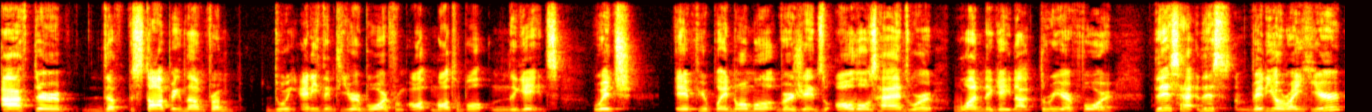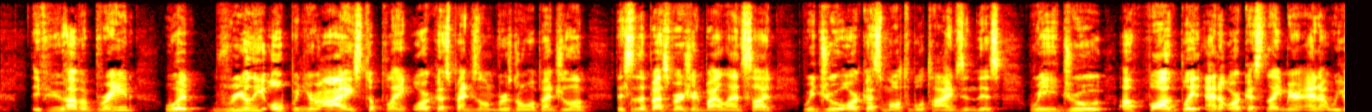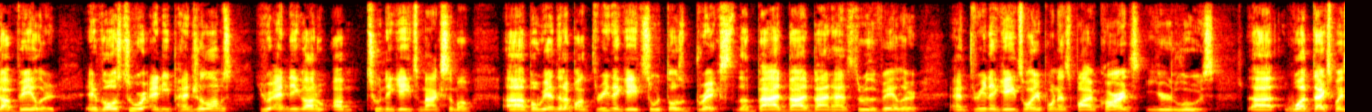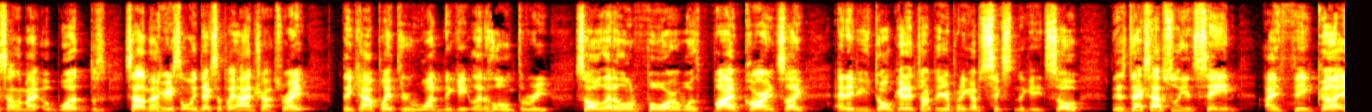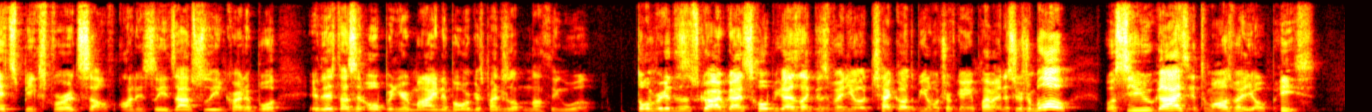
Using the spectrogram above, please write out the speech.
after the stopping them from doing anything to your board from all, multiple negates. Which, if you play normal versions, all those hands were one negate, not three or four. This this video right here, if you have a brain, would really open your eyes to playing Orcust Pendulum versus normal Pendulum. This is the best version by a landslide. We drew Orcust multiple times in this. We drew a Fog Blade and an Orcust Knightmare, and we got Veiler. If those two were any pendulums, you're ending on um, two negates maximum. Uh, but we ended up on three negates with those bricks, the bad, bad, bad hands through the Veiler. And three negates while your opponent has five cards, you lose. Uh, what decks play Salamangreat? What Salamangreat is the only decks that play hand traps, right? They can't play through one negate, let alone three. So let alone four with five cards. Like, and if you don't get interrupted, you're putting up six negates. So this deck's absolutely insane. I think uh, it speaks for itself, honestly. It's absolutely incredible. If this doesn't open your mind about Orcust Pendulum, nothing will. Don't forget to subscribe, guys. Hope you guys like this video. Check out the beautiful Trif Gaming Implement in the description below. We'll see you guys in tomorrow's video. Peace.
